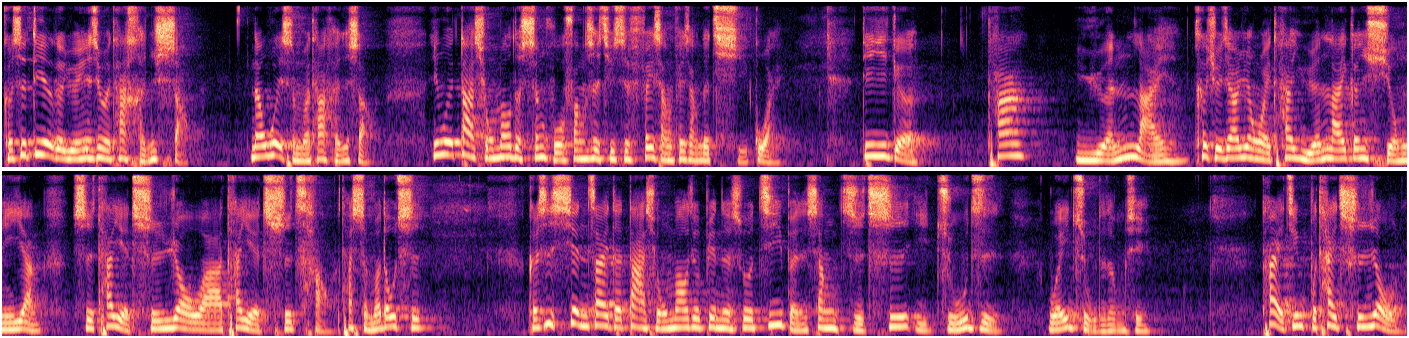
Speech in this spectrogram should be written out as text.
可是第二个原因是因为它很少。那为什么它很少？因为大熊猫的生活方式其实非常非常的奇怪。第一个，它。原来科学家认为它原来跟熊一样，是它也吃肉啊，它也吃草，它什么都吃。可是现在的大熊猫就变得说，基本上只吃以竹子为主的东西。它已经不太吃肉了，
